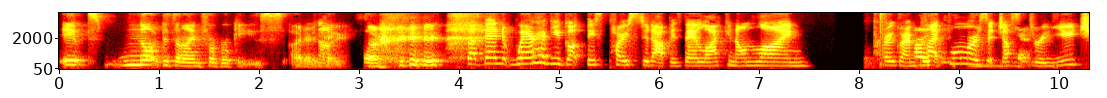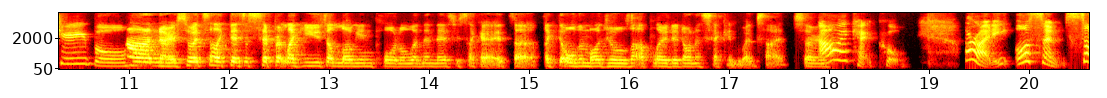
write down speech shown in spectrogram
it's not designed for rookies, I don't no. think. So. but then, where have you got this posted up? Is there like an online program platform or is it just yeah. through YouTube or uh no so it's like there's a separate like user login portal and then there's just like a it's a like the, all the modules are uploaded on a second website so oh okay cool all righty awesome so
